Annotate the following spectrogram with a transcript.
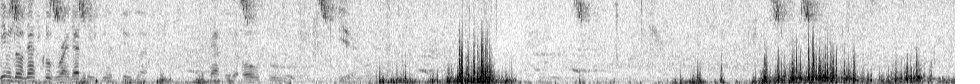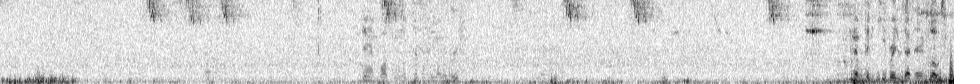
Even though if that's cooked right, that tastes good too, but definitely the old school. Yeah. Damn, Boston look different Never think the key bridge was that damn close. Right.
